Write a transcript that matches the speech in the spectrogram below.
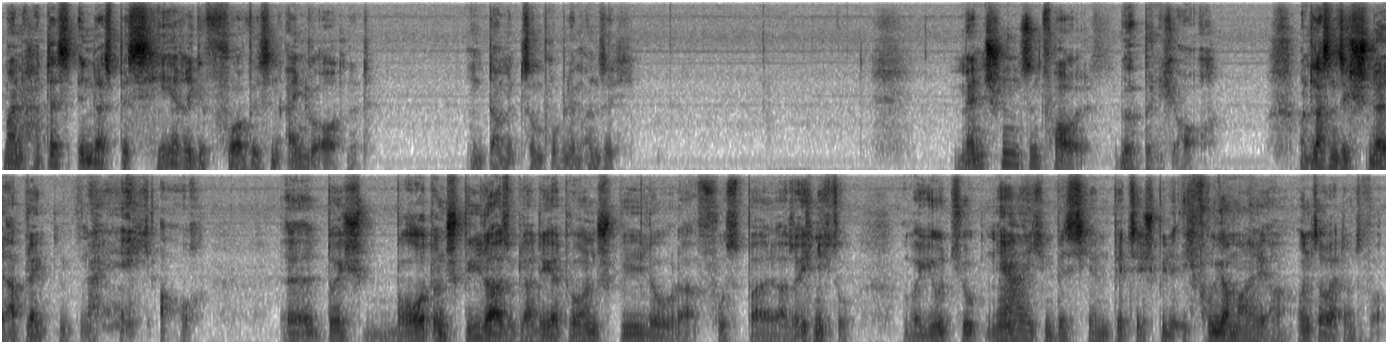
Man hat es in das bisherige Vorwissen eingeordnet und damit zum Problem an sich. Menschen sind faul, bin ich auch, und lassen sich schnell ablenken. Ich auch. Äh, durch Brot und Spiele, also Gladiatorenspiele oder Fußball, also ich nicht so. Aber YouTube, ja, ich ein bisschen, PC-Spiele, ich früher mal, ja, und so weiter und so fort.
